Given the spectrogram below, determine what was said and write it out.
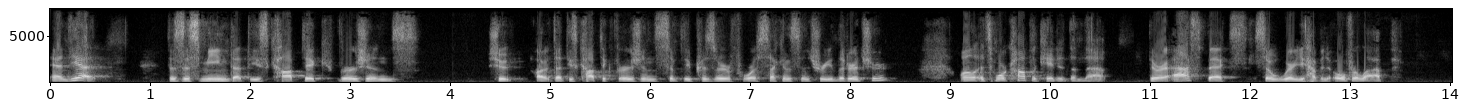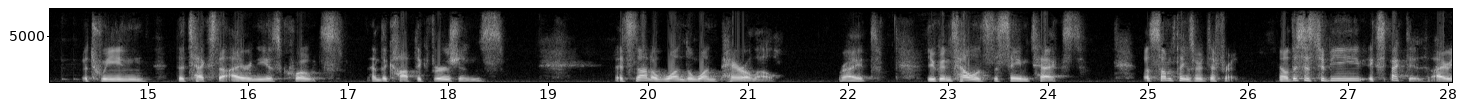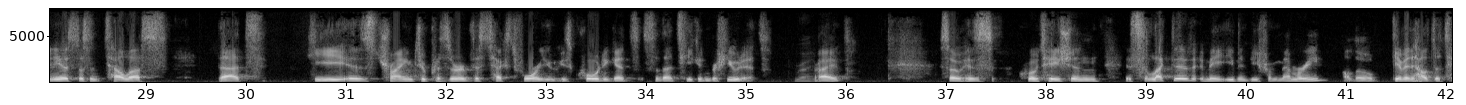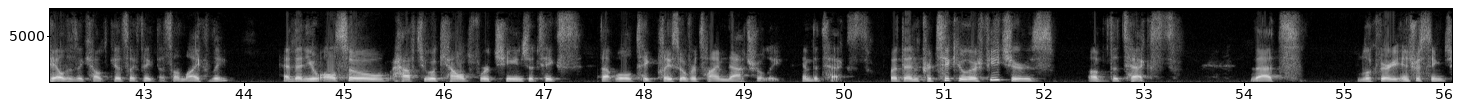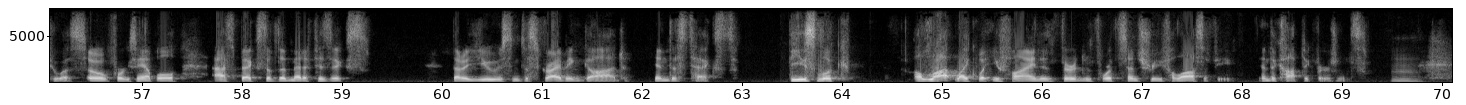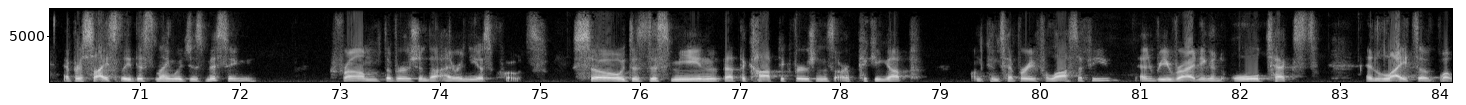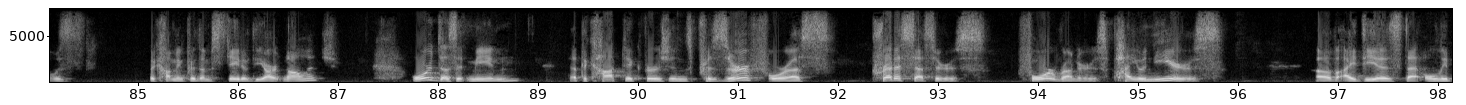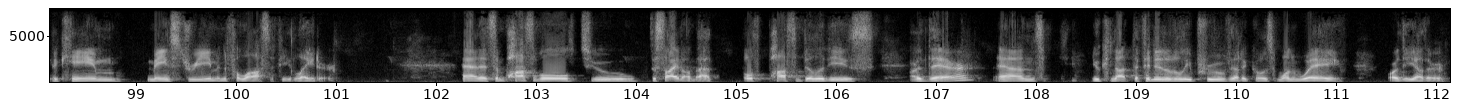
And yet, does this mean that these Coptic versions should uh, that these Coptic versions simply preserve for a second century literature? Well, it's more complicated than that. There are aspects so where you have an overlap between the text that Irenaeus quotes and the Coptic versions. It's not a one-to-one parallel, right? You can tell it's the same text, but some things are different. Now, this is to be expected. Irenaeus doesn't tell us that he is trying to preserve this text for you. He's quoting it so that he can refute it. Right. right? So his quotation is selective. It may even be from memory, although given how detailed his account gets, I think that's unlikely. And then you also have to account for change that takes that will take place over time naturally in the text. But then particular features of the text that look very interesting to us. So, for example, aspects of the metaphysics that are used in describing God in this text. These look a lot like what you find in third and fourth century philosophy in the Coptic versions. Mm. And precisely this language is missing from the version that Irenaeus quotes. So, does this mean that the Coptic versions are picking up on contemporary philosophy and rewriting an old text in light of what was becoming for them state of the art knowledge? Or does it mean that the Coptic versions preserve for us predecessors, forerunners, pioneers of ideas that only became mainstream in philosophy later. And it's impossible to decide on that. Both possibilities are there, and you cannot definitively prove that it goes one way or the other.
